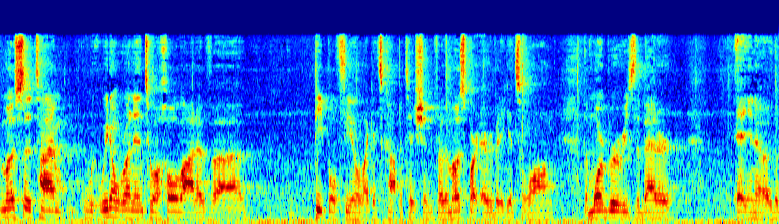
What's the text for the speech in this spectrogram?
most of the time we don't run into a whole lot of uh, people feeling like it's competition. For the most part, everybody gets along. The more breweries, the better. Eh, you know, the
